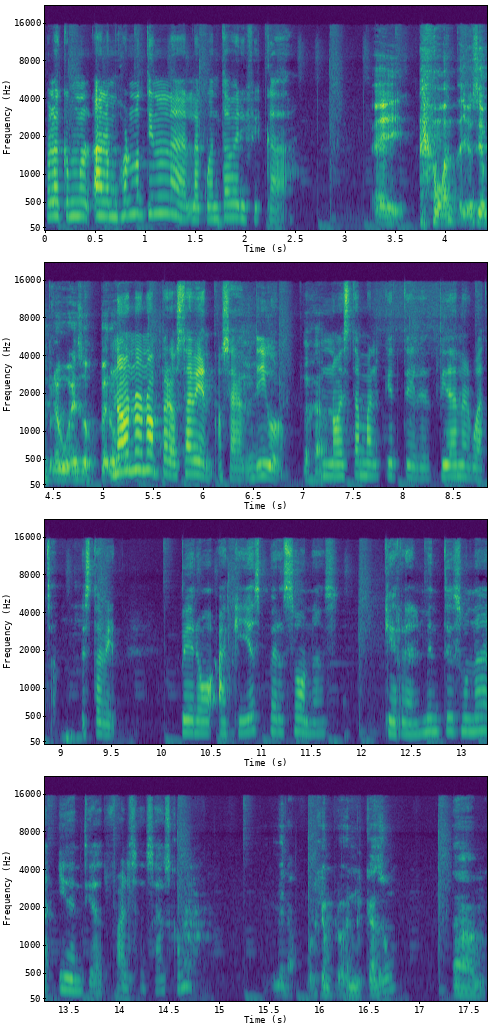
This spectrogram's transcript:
Pero a lo- a lo mejor no tienen la, la cuenta verificada. Ey, aguanta, yo siempre hago eso, pero. No, no, no, pero está bien. O sea, digo, Ajá. no está mal que te pidan el WhatsApp, está bien. Pero aquellas personas que realmente es una identidad falsa, ¿sabes cómo? Mira, por ejemplo, en mi caso, am,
